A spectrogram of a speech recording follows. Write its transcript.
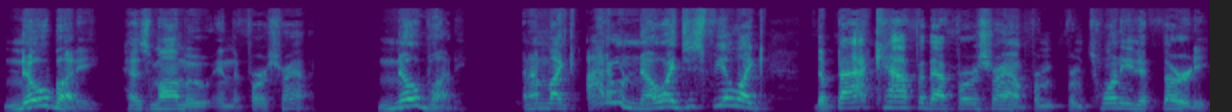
nobody has Mamu in the first round. Nobody. And I'm like, I don't know. I just feel like the back half of that first round from from 20 to 30,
